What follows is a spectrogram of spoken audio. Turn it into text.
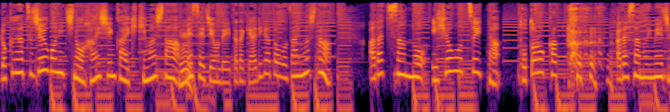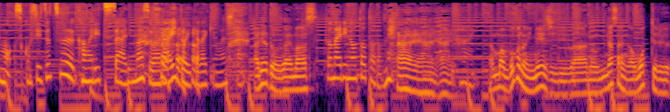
6月15日の配信会聞きました。うんメッセージ読んでいただきありがとうございました。足立さんの意表をついたトトロカップ足立さんのイメージも少しずつ変わりつつあります。笑いといただきました。ありがとうございます。隣のトトロね。はいはいはい。はまあ、僕のイメージはあの皆さんが思ってる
